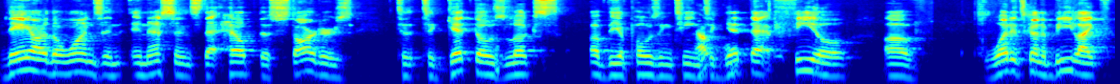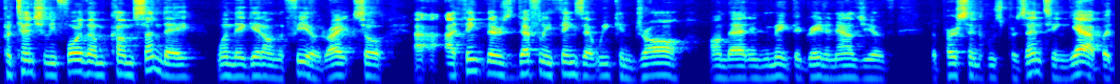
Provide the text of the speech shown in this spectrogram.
they are the ones in, in essence that help the starters to, to get those looks of the opposing team, yep. to get that feel of what it's going to be like potentially for them come Sunday when they get on the field, right? So I, I think there's definitely things that we can draw on that. And you make the great analogy of the person who's presenting. Yeah, but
